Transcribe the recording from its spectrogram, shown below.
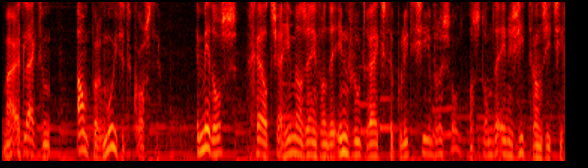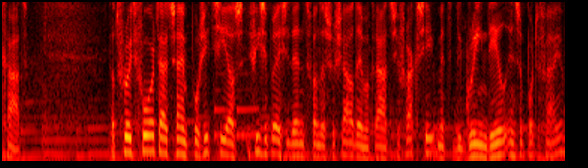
Maar het lijkt hem amper moeite te kosten. Inmiddels geldt Shahim als een van de invloedrijkste politici in Brussel als het om de energietransitie gaat. Dat vloeit voort uit zijn positie als vicepresident van de Sociaal-Democratische fractie met de Green Deal in zijn portefeuille.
